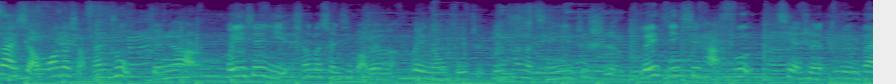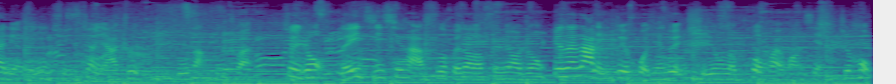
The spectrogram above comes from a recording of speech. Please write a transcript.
在小光的小山猪卷卷耳和一些野生的神奇宝贝们未能阻止冰川的前移之时，雷吉奇卡斯现身，并带领着一群象牙猪阻挡冰川。最终，雷吉皮卡斯回到了寺庙中，并在那里对火箭队使用了破坏光线，之后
